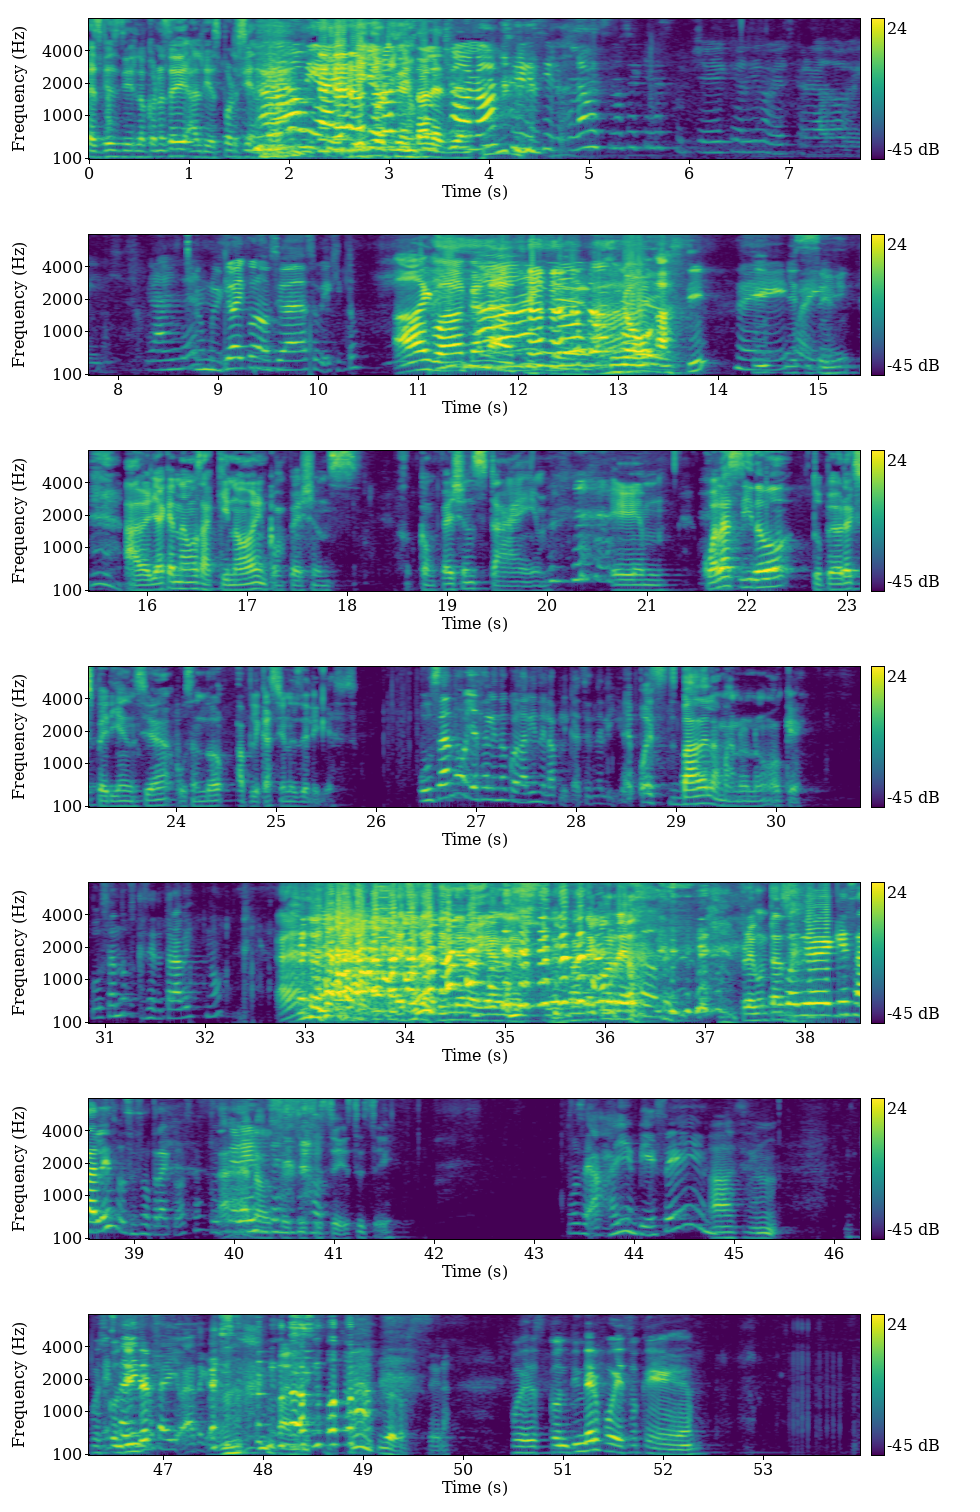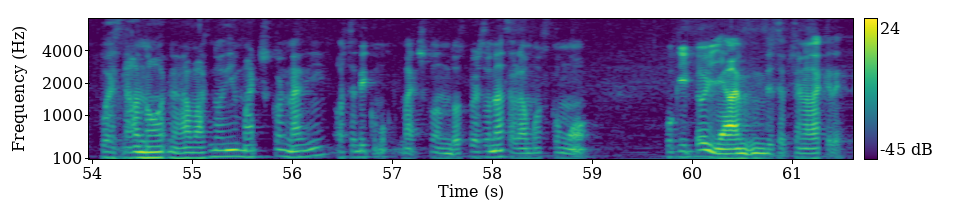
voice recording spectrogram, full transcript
Es que sí, lo conoce al 10%. No, amiga, es que yo los 10% escucho. ¿no? Sí, sí, una vez no sé quién escuché que alguien lo había descargado y ¿Grindr? Humilde ahí conoció a su viejito. Ay, sí, no, no. Así. Sí, yo sí. Sí. A ver, ya que andamos aquí, ¿no? En Confessions. Confessions time. Em, ¿Cuál ha sido tu peor experiencia usando aplicaciones de ligues? ¿Usando o ya saliendo con alguien de la aplicación de Eh, liga? pues va de la mano, ¿no? ¿O qué? Usando, pues que se te trabe, ¿no? Ah, Eso es de Tinder, oigan, les, les mandé correo. Preguntas. Pues de que sales, pues es otra cosa. Ah, no, sí, sí, sí, sí, sí, sí. Pues, ay, empiece. Ah, sí. Pues Está con bien Tinder. yo. Ah. Pues con Tinder fue eso que. Pues no, no, nada más no di match con nadie. O sea, di como match con dos personas, hablamos como poquito y ya decepcionada quedé.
